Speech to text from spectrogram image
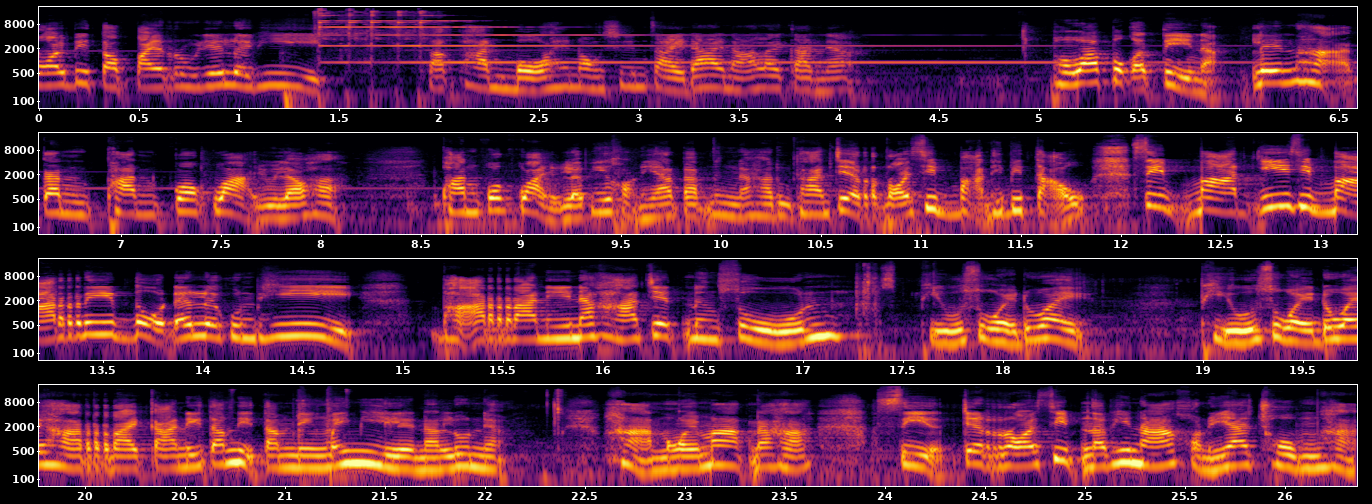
ร้อยบิดต่อไปรู้ได้เลยพี่สักพันบอให้น้องชื่นใจได้นะรายการเนี้ย เพราะว่าปกติน่ะเล่นหากันพันกว่ากว่าอยู่แล้วค่ะ พันกว่ากว่าอยู่แล้วพี่ขออนุญาตแป๊บหนึ่งนะคะทุกท่านเจ็ดร้อยสิบาทที่พี่เต๋าสิบบาทยี่สิบาทรีบโดดได้เลยคุณพี่พารานี้นะคะเจ็ดหนึ่งศูนย์ผิวสวยด้วย ผิวสวยด้วยค่ะ รายการนี้ตำหนิตำหนิงไม่มีเลยนะรุ่นเนี้ย หาน้อยมากนะคะสี่เจ็ดร้อยสิบนะพี่นะ ขออนุญาตชมค่ะ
